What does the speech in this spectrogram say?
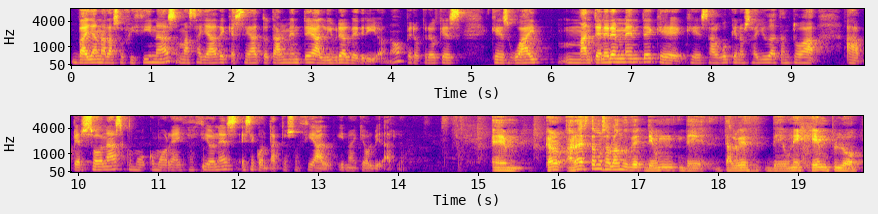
vayan a las oficinas, más allá de que sea totalmente al libre albedrío, ¿no? Pero creo que es, que es guay mantener en mente que, es algo que nos ayuda tanto a, a personas como, como organizaciones ese contacto social y no hay que olvidarlo. Em, claro, ahora estamos hablando de, un, tal vez de un ejemplo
